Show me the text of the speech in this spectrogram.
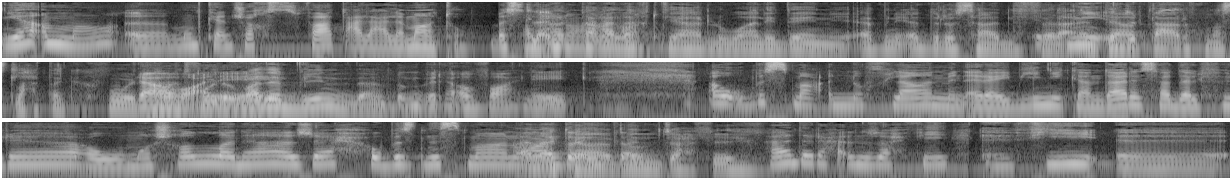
يا أما أه، ممكن شخص فات على علاماته بس لأنه حتى على. اختيار الوالدين. يا ابني ادرس هذا الفرع. أنت ادرس. بتعرف مصلحتك. فوت. وبعدين بيندم برافو عليك. أو بسمع إنه فلان من قرايبيني كان دارس هذا الفرع وما شاء الله ناجح و businessman أنا وعنده كمان income. بنجح فيه. هذا رح أنجح فيه. آه، في آه،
